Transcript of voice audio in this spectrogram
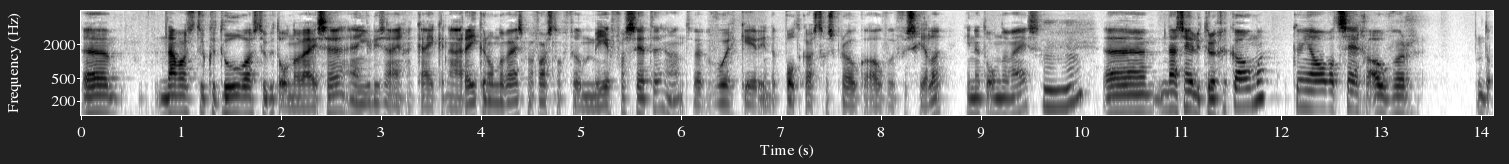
Ehm, nou was natuurlijk het doel was natuurlijk het onderwijs. Hè? En jullie zijn gaan kijken naar rekenonderwijs, maar vast nog veel meer facetten. Want we hebben vorige keer in de podcast gesproken over verschillen in het onderwijs. Mm nou zijn jullie teruggekomen. Kun je al wat zeggen over de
